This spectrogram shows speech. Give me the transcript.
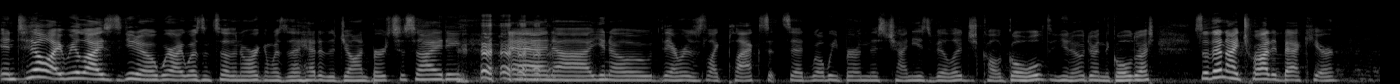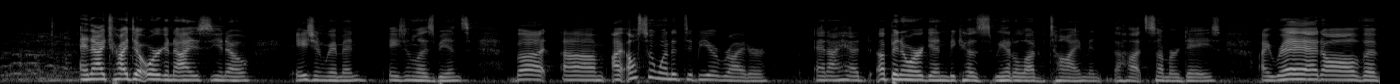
until I realized, you know, where I was in Southern Oregon was the head of the John Birch Society, and uh, you know there was like plaques that said, "Well, we burned this Chinese village called Gold," you know, during the gold rush. So then I trotted back here, and I tried to organize, you know, Asian women, Asian lesbians, but um, I also wanted to be a writer, and I had up in Oregon because we had a lot of time in the hot summer days. I read all the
